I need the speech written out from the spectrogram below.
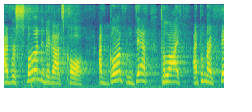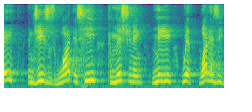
I've responded to God's call. I've gone from death to life. I put my faith in Jesus. What is He commissioning me with? What has He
